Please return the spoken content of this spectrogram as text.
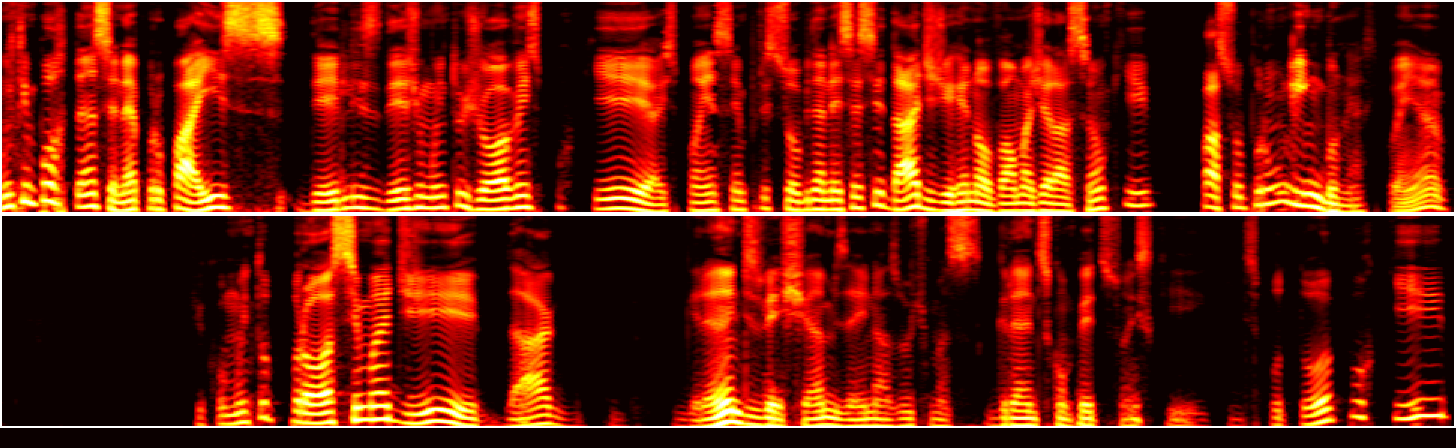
muita importância né, para o país deles desde muito jovens, porque a Espanha sempre soube da necessidade de renovar uma geração que passou por um limbo. Né? A Espanha ficou muito próxima de dar grandes vexames aí nas últimas grandes competições que, que, disputou, porque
